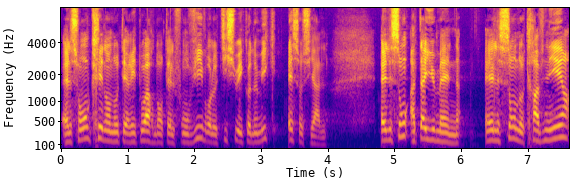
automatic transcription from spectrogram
Elles sont ancrées dans nos territoires dont elles font vivre le tissu économique et social. Elles sont à taille humaine, elles sont notre avenir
